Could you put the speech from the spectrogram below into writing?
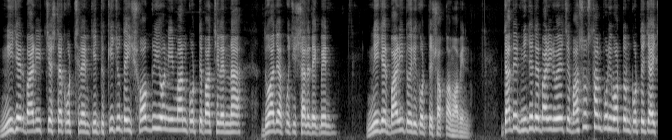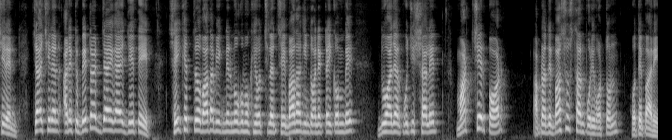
নিজের বাড়ির চেষ্টা করছিলেন কিন্তু কিছুতেই স্বগৃহ নির্মাণ করতে পারছিলেন না দু হাজার পঁচিশ সালে দেখবেন নিজের বাড়ি তৈরি করতে সক্ষম হবেন। যাদের নিজেদের বাড়ি রয়েছে, বাসস্থান পরিবর্তন করতে চাইছিলেন চাইছিলেন আরেকটু বেটার জায়গায় যেতে, সেই ক্ষেত্রেও বাধা বিঘ্নের মুখোমুখি হচ্ছিলেন, সেই বাধা কিন্তু অনেকটাই কমবে। দু হাজার পঁচিশ সালের মার্চের পর আপনাদের বাসস্থান পরিবর্তন হতে পারে।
